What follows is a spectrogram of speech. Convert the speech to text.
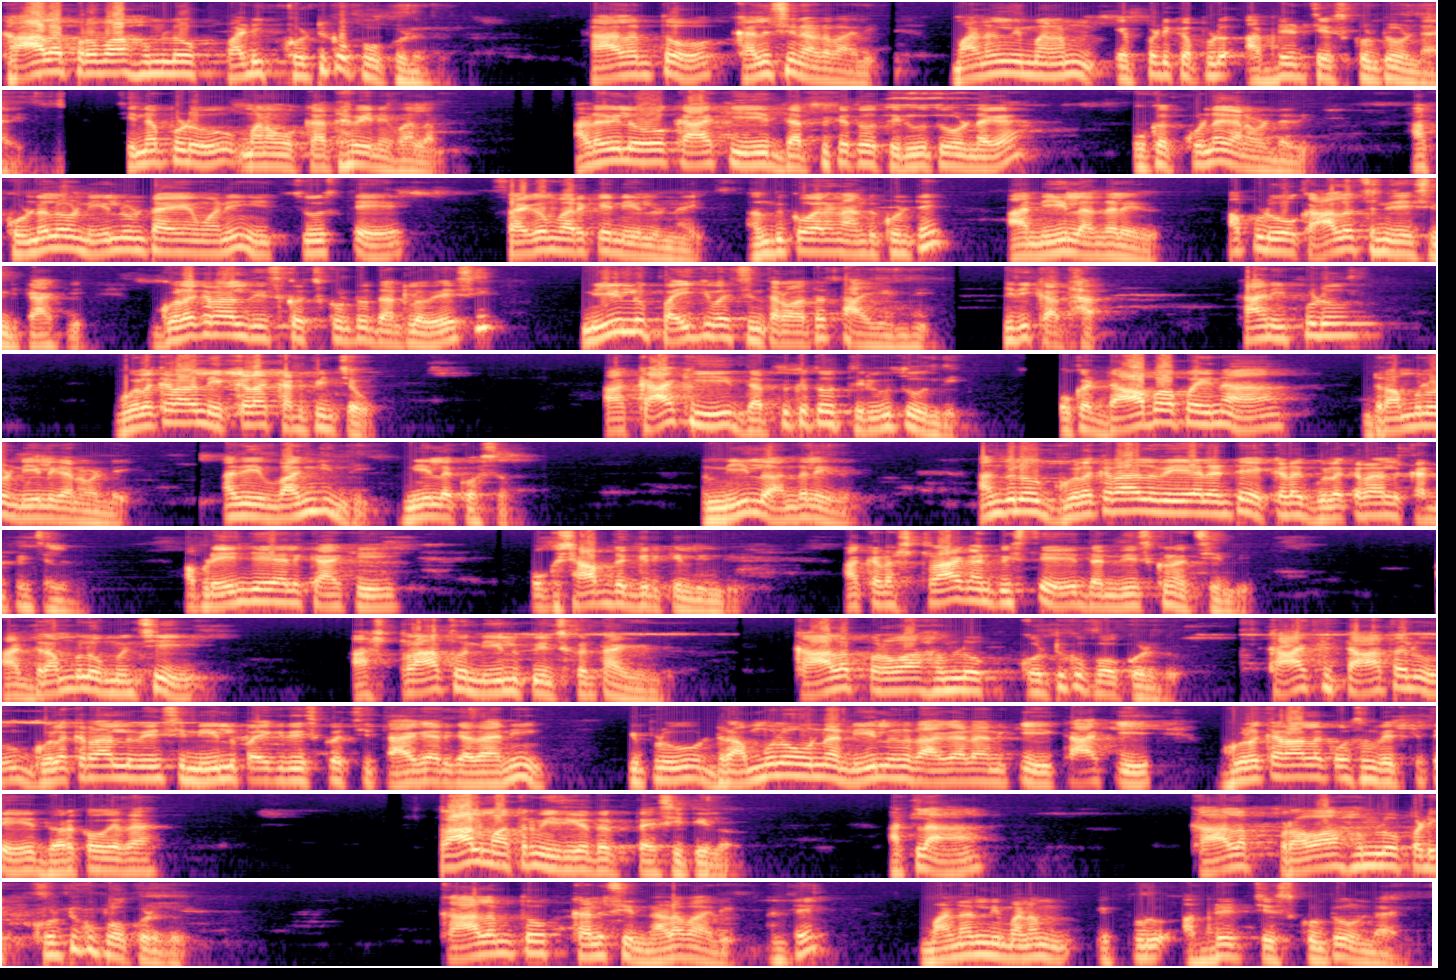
కాల ప్రవాహంలో పడి కొట్టుకుపోకూడదు. కాలంతో కలిసి నడవాలి. మనల్ని మనం ఎప్పటికప్పుడు అప్డేట్ చేసుకుంటూ ఉండాలి. చిన్నప్పుడు మనం కథ వినేవాళ్ళం. అడవిలో కాకి దప్పికతో తిరుగుతూ ఉండగా ఒక కుండ కనబడ్డది. ఆ కుండలో నీళ్ళు ఉంటాయేమో అని చూస్తే సగం వరకే నీళ్ళున్నాయి. అందుకోవాలని అందుకుంటే ఆ నీళ్ళు అందలేదు. అప్పుడు ఒక ఆలోచన చేసింది కాకి. గులకరాలు తీసుకొచ్చుకుంటూ దాంట్లో వేసి నీళ్ళు పైకి వచ్చిన తర్వాత తాగింది. ఇది కథ. కానీ ఇప్పుడు గులకరాలు ఎక్కడా కనిపించవు. ఆ కాకి దప్పికతో తిరుగుతుంది ఒక డాబా పైన డ్రమ్ములో నీళ్ళు కనబడ్డాయి. అది వంగింది నీళ్ళ కోసం. నీళ్ళు అందలేదు. అందులో గులకరాలు వేయాలంటే ఎక్కడ గులకరాలు కనిపించలేదు. అప్పుడు ఏం చేయాలి కాకి? ఒక షాప్ దగ్గరికి వెళ్ళింది. అక్కడ స్ట్రా కనిపిస్తే దాన్ని తీసుకుని వచ్చింది. ఆ డ్రమ్ములో ముంచి ఆ స్ట్రాతో నీళ్ళు పీల్చుకొని తాగింది. కాల ప్రవాహంలో కొట్టుకుపోకూడదు. కాకి తాతలు గులకరాళ్ళు వేసి నీళ్ళు పైకి తీసుకొచ్చి తాగారు కదా అని ఇప్పుడు డ్రమ్ములో ఉన్న నీళ్ళను తాగడానికి కాకి గులకరాల కోసం వెతికితే దొరకవు కదా. రాళ్ళు మాత్రం ఈజీగా దొరుకుతాయి సిటీలో. అట్లా కాల ప్రవాహంలో పడి కొట్టుకుపోకూడదు. కాలంతో కలిసి నడవాలి. అంటే మనల్ని మనం ఎప్పుడు అప్డేట్ చేసుకుంటూ ఉండాలి.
